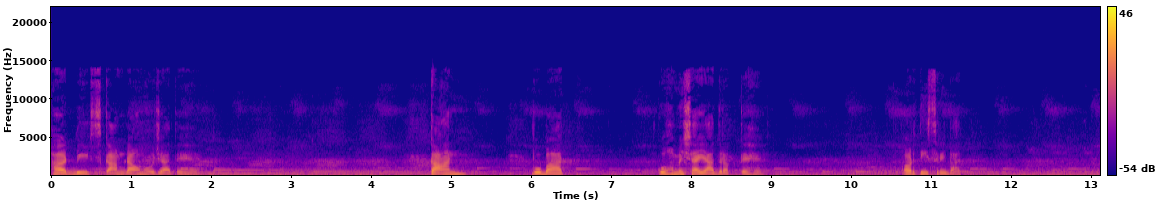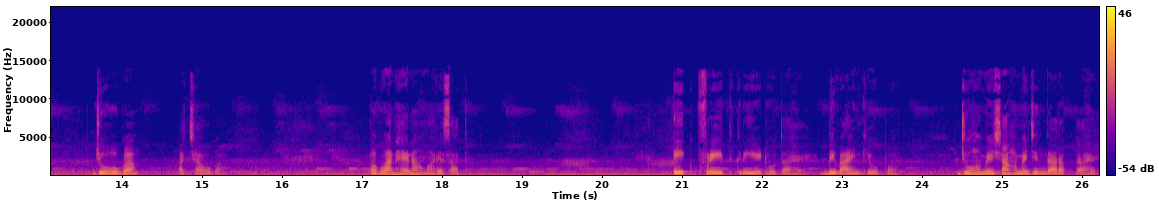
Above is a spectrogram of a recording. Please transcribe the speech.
heart beats calm down हो जाते हैं। कान, वो बात को हमेशा याद रखते हैं। और तीसरी बात जो होगा अच्छा होगा। भगवान है ना हमारे साथ। एक फ्रेथ क्रिएट होता है डिवाइन के ऊपर, जो हमेशा हमें ज़िंदा रखता है।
